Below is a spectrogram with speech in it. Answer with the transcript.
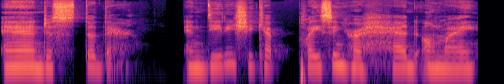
and just stood there. And Dee Dee, she kept placing her head on my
